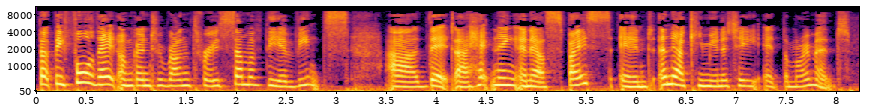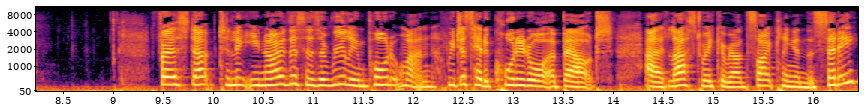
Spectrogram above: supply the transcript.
But before that, I'm going to run through some of the events uh, that are happening in our space and in our community at the moment. First up, to let you know, this is a really important one. We just had a kōrero about uh, last week around cycling in the city.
